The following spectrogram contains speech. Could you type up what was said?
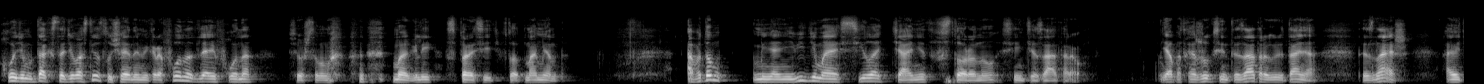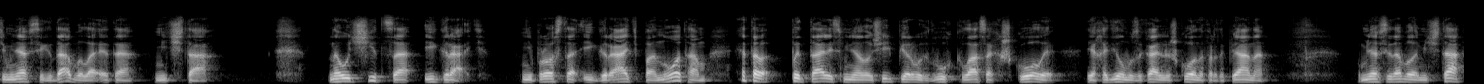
ходим. Да, кстати, у вас нет случайно микрофона для айфона? Все, что мы могли спросить в тот момент. А потом меня невидимая сила тянет в сторону синтезаторов. Я подхожу к синтезатору и говорю, Таня, ты знаешь, а ведь у меня всегда была эта мечта. Научиться играть. Не просто играть по нотам. Это пытались меня научить в первых двух классах школы. Я ходил в музыкальную школу на фортепиано. У меня всегда была мечта,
